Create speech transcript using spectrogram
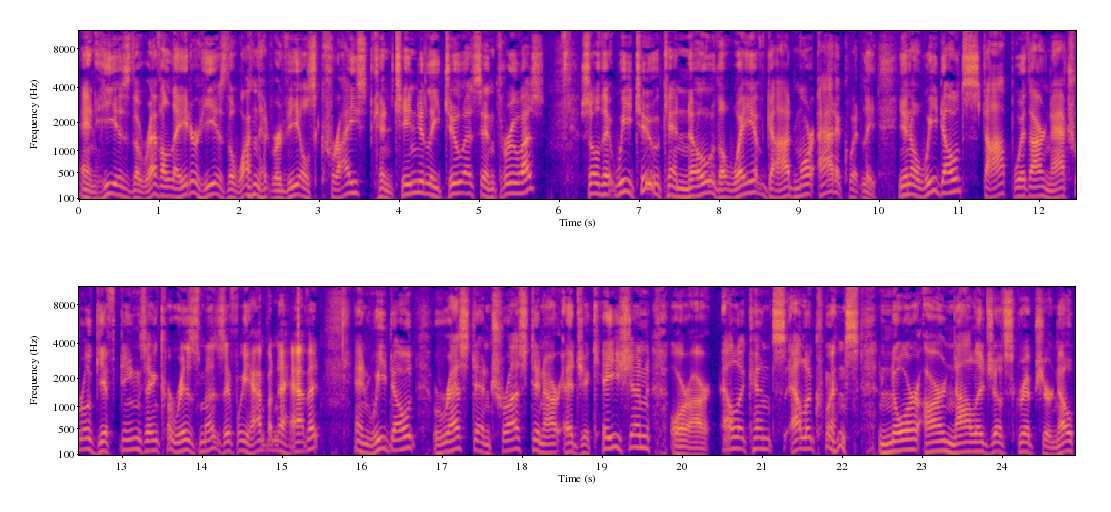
and He is the revelator. He is the one that reveals Christ continually to us and through us so that we too can know the way of God more adequately. You know, we don't stop with our natural giftings and charismas if we happen to have it, and we don't rest and trust in our education or our eloquence, eloquence, nor our knowledge of Scripture. No,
